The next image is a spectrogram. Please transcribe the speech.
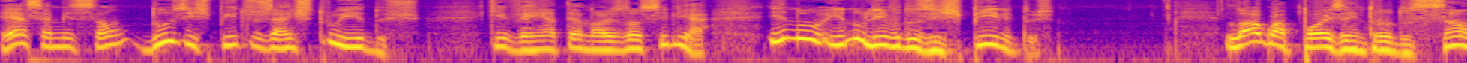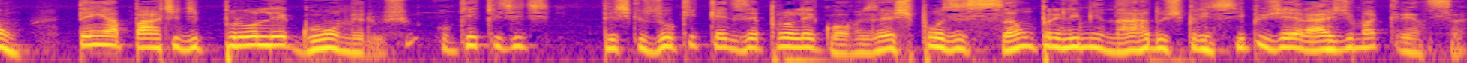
essa é a missão dos espíritos já instruídos, que vêm até nós auxiliar. E no, e no livro dos espíritos, logo após a introdução, tem a parte de prolegômeros. O que, que a gente pesquisou o que quer dizer prolegômeros? É a exposição preliminar dos princípios gerais de uma crença.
